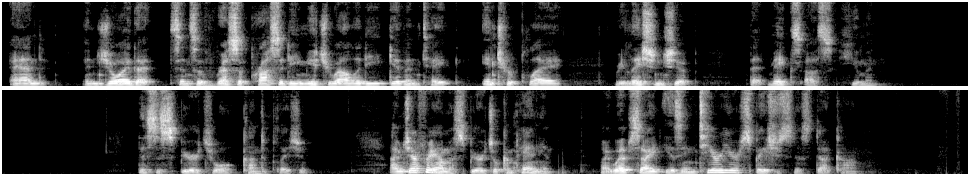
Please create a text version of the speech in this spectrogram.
and enjoy that sense of reciprocity, mutuality, give and take, interplay, relationship that makes us human. This is spiritual contemplation. I'm Jeffrey, I'm a spiritual companion. My website is interiorspaciousness.com.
